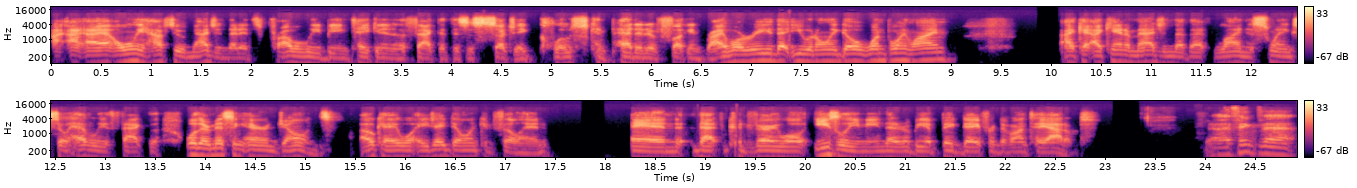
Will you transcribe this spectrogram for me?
I, I only have to imagine that it's probably being taken into the fact that this is such a close competitive fucking rivalry that you would only go one point line. I can't, I can't imagine that that line is swaying so heavily. The fact that well, they're missing Aaron Jones. Okay, well, AJ Dillon could fill in, and that could very well easily mean that it'll be a big day for Davante Adams. Yeah, I think that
